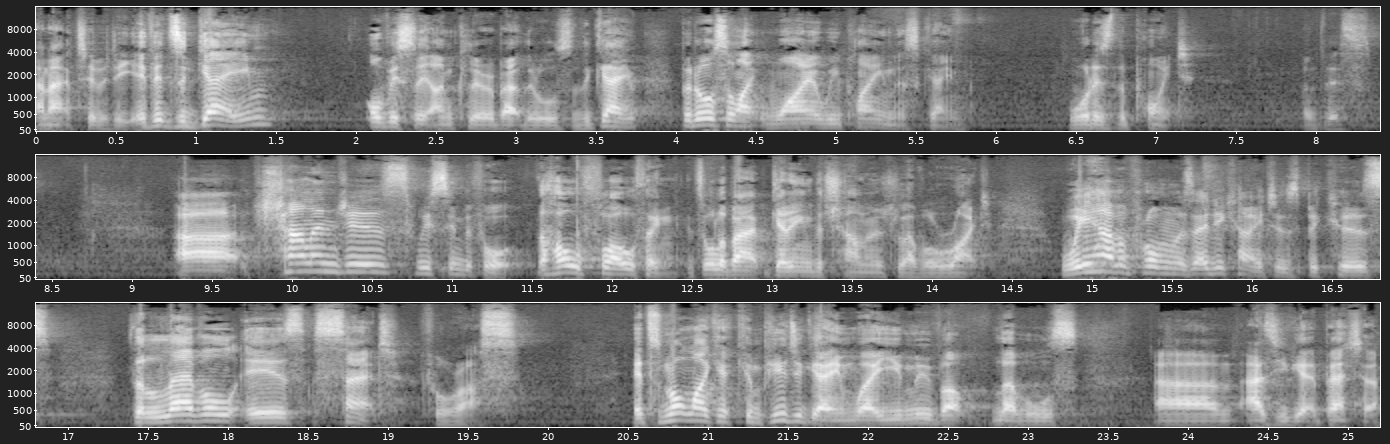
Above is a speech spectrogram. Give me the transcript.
an activity. If it's a game, obviously I'm clear about the rules of the game, but also like, why are we playing this game? What is the point of this? Uh, challenges we've seen before. The whole flow thing, it's all about getting the challenge level right. We have a problem as educators because the level is set for us. It's not like a computer game where you move up levels um, as you get better.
